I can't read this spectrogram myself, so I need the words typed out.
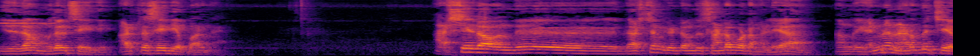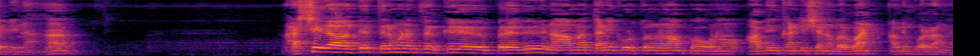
இதுதான் முதல் செய்தி. அடுத்த செய்தியை பாருங்க. அர்ஷிதா வந்து தர்ஷன் கிட்ட வந்து சண்டை போட்டாங்க இல்லையா? அங்க என்ன நடந்துச்சு அப்படின்னா அர்ஷிதா வந்து திருமணத்திற்கு பிறகு நாம தனி கொடுத்தணும் போகணும் அப்படின்னு கண்டிஷன் நம்பர் ஒன் அப்படின்னு போடுறாங்க.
